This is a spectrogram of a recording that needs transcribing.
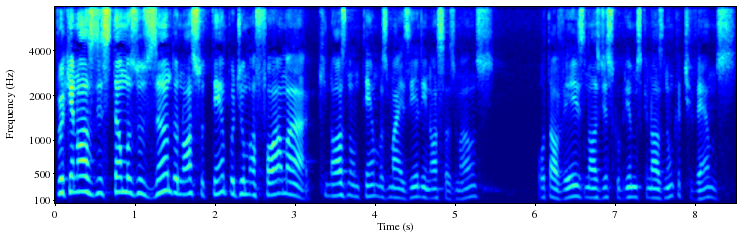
Porque nós estamos usando o nosso tempo de uma forma que nós não temos mais ele em nossas mãos, ou talvez nós descobrimos que nós nunca tivemos.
